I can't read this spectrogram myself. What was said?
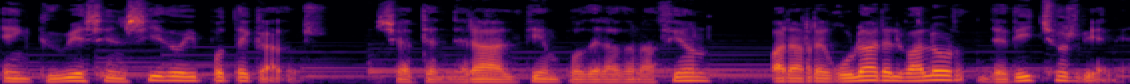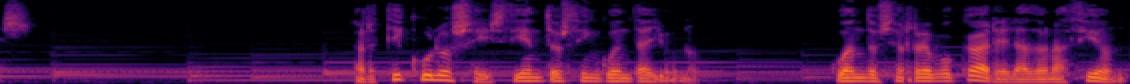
en que hubiesen sido hipotecados. Se atenderá al tiempo de la donación para regular el valor de dichos bienes. Artículo 651. Cuando se revocare la donación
